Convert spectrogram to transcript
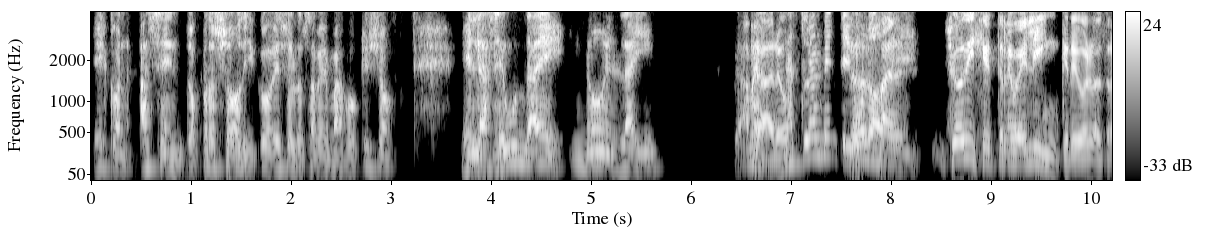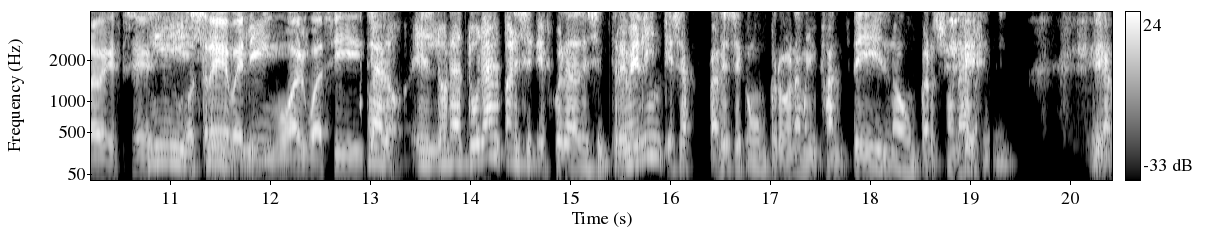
es con acento prosódico, eso lo sabés más vos que yo, en la segunda E, no en la I. A ver, Claro. naturalmente no, uno... eh, yo dije Trevelin, creo, la otra vez, ¿eh? Sí, o sí. Trevelin, o algo así. Claro, eh, lo natural parece que fuera decir Trevelin, que ya parece como un programa infantil, ¿no? Un personaje. Sí, de.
